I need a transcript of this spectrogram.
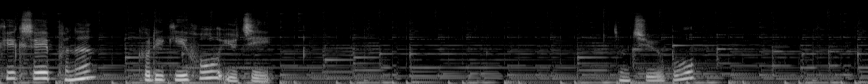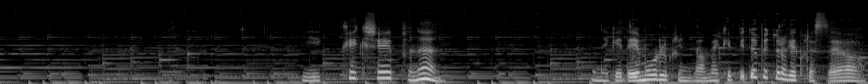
퀵 쉐이프는 그리기 후 유지 좀 지우고 이 퀵 쉐이프는 만약에 네모를 그린다면 이렇게 삐뚤삐뚤하게 그렸어요.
